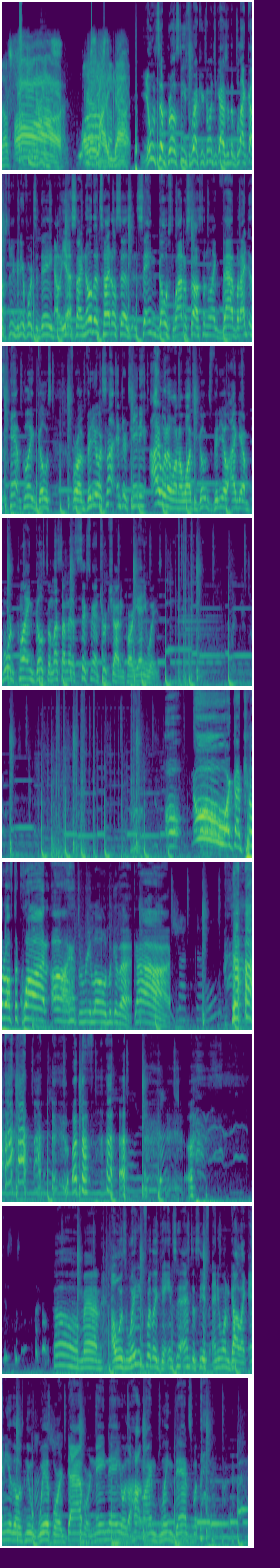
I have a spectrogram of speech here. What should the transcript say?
That was ah. fucking nice. Oh my god. Yo, what's up, bro? Steve's Record coming to you guys with a Black Ops 3 video for today. Now, yes, I know the title says Insane Ghost, Ladder Stall, something like that, but I just can't play Ghost for a video. It's not entertaining. I wouldn't want to watch a Ghost video. I get bored playing Ghost unless I'm in a six-man trick shotting party anyways. Oh, no! I got killed off the quad! Oh, I have to reload. Look at that. God. what the Oh man, I was waiting for the game to end to see if anyone got like any of those new whip or dab or nay nay or the hotline bling dance, but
